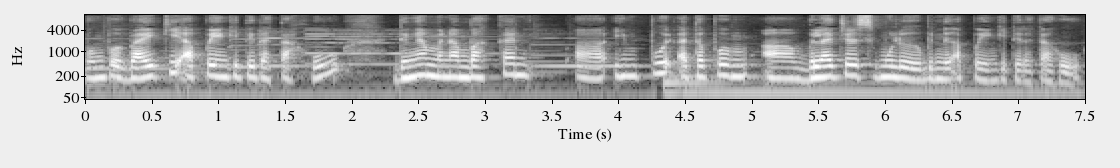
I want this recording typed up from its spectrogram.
memperbaiki apa yang kita dah tahu dengan menambahkan uh, input ataupun uh, belajar semula benda apa yang kita dah tahu.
